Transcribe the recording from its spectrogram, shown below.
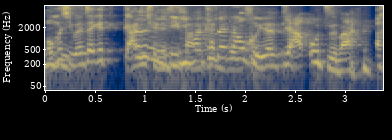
我们喜欢在一个安全的地方住在闹鬼的家屋子吗？啊，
